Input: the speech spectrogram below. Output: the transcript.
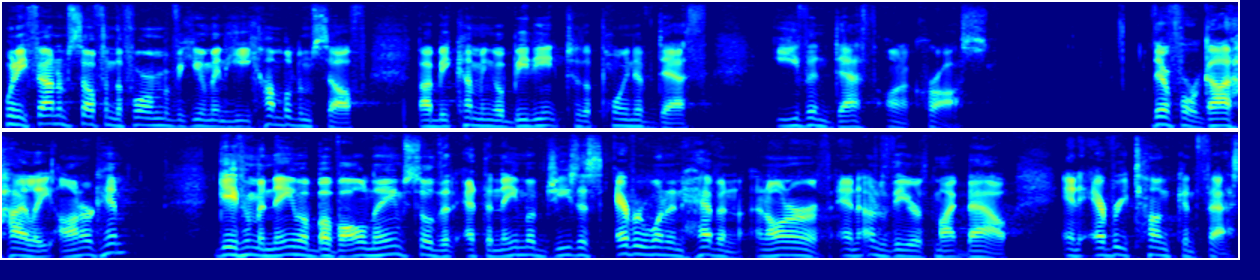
When he found himself in the form of a human, he humbled himself by becoming obedient to the point of death, even death on a cross. Therefore, God highly honored him, gave him a name above all names, so that at the name of Jesus, everyone in heaven and on earth and under the earth might bow, and every tongue confess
